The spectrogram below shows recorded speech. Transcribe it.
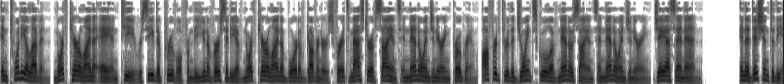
In 2011, North Carolina A&T received approval from the University of North Carolina Board of Governors for its Master of Science in Nanoengineering program, offered through the Joint School of Nanoscience and Nanoengineering JSNN. In addition to the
